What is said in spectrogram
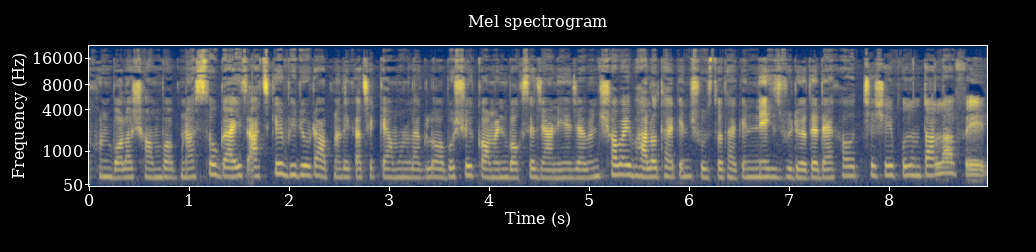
এখন বলা সম্ভব না। সো গাইজ আজকের ভিডিওটা আপনাদের কাছে কেমন লাগল অবশ্যই কমেন্ট বক্সে জানিয়ে যাবেন। সবাই ভালো থাকেন, সুস্থ থাকেন। নেক্সট ভিডিওতে দেখা হচ্ছে, সেই পর্যন্ত আল্লাহ হাফেজ।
